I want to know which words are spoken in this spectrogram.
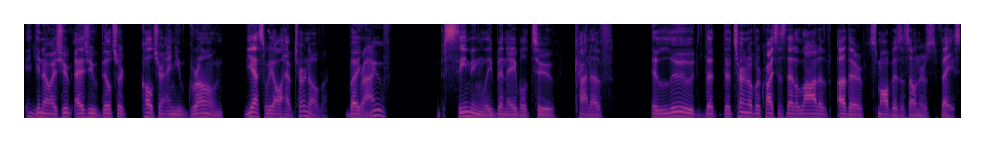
you know, as you as you've built your culture and you've grown. Yes, we all have turnover, but Right. you've seemingly been able to kind of elude the the turnover crisis that a lot of other small business owners face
